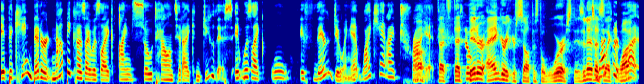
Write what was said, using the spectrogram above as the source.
it became bitter not because i was like i'm so talented i can do this it was like well if they're doing it why can't i try Oh, it That's that So- bitter anger at yourself is the worst, isn't it? so it's that's like it why?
